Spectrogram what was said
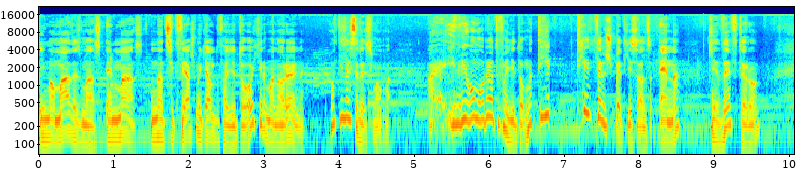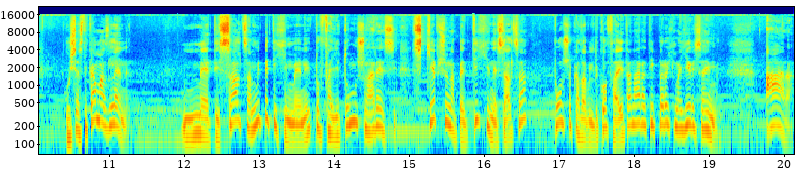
οι μαμάδες μας, εμάς, να τις εκθιάσουμε κι άλλο το φαγητό. Όχι, ρε μάνα, ωραίο είναι. Μα τι λες, ρε, εσύ, μαμά; «Α, Είναι ωραίο το φαγητό. Μα τι, τι δεν σου πέτυχε η σάλτσα; Ένα. Και δεύτερον, ουσιαστικά μας λένε, με τη σάλτσα μη πετυχημένη, το φαγητό μου σου αρέσει. Σκέψου να πετύχει η σάλτσα, πόσο καταπληκτικό θα ήταν, άρα τι υπέροχη μαγείρισα είμαι. Άρα,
